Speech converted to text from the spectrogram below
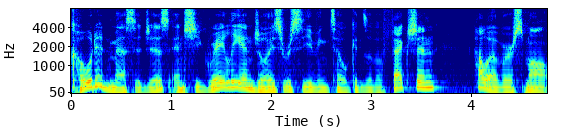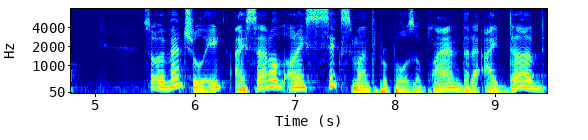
coded messages, and she greatly enjoys receiving tokens of affection, however small. So eventually, I settled on a six month proposal plan that I dubbed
